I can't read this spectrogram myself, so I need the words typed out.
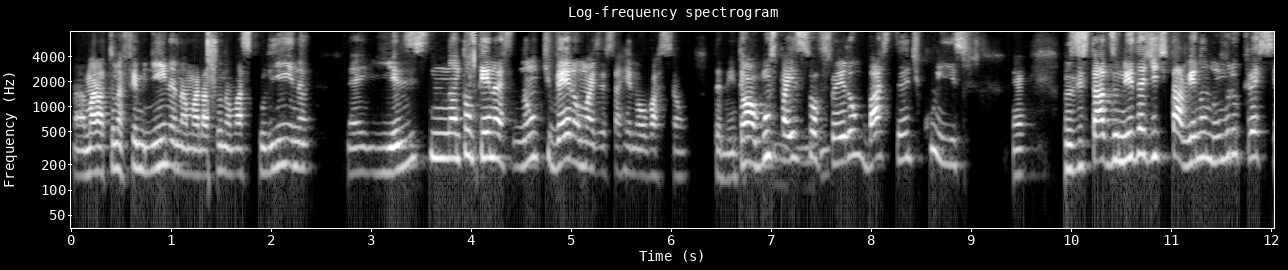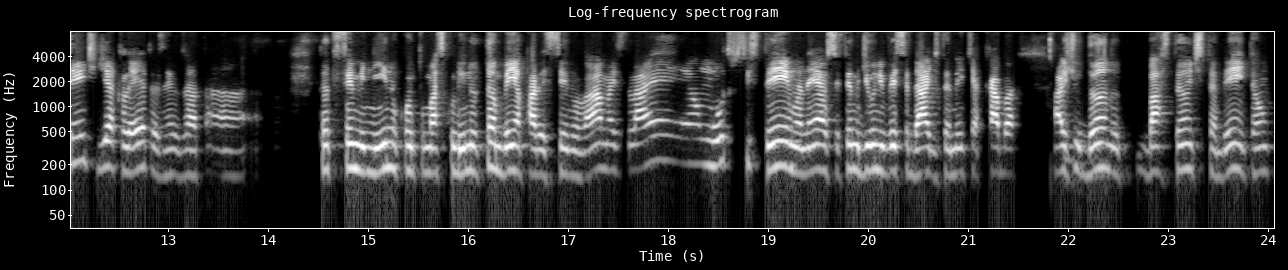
na maratona feminina, na maratona masculina né? E eles não estão tendo, não tiveram mais essa renovação também. Então, alguns países uhum. sofreram bastante com isso. Né? Nos Estados Unidos, a gente está vendo um número crescente de atletas, né? tanto feminino quanto masculino também aparecendo lá, mas lá é, é, um outro sistema, né? É o sistema de universidade também que acaba ajudando bastante também. Então,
